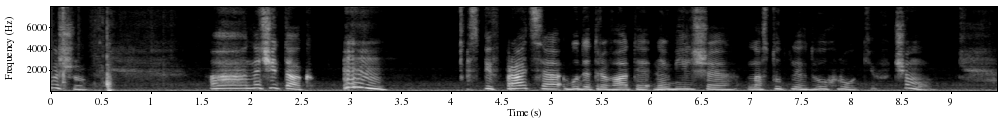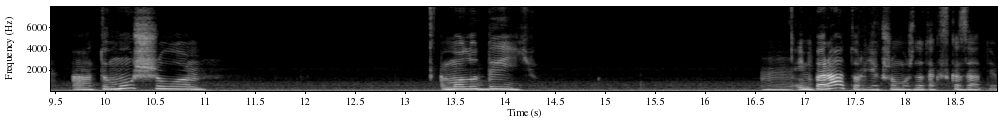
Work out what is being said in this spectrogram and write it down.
Ви? А, значить так. Співпраця буде тривати не більше наступних двох років. Чому? А, тому що молодий імператор, якщо можна так сказати,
